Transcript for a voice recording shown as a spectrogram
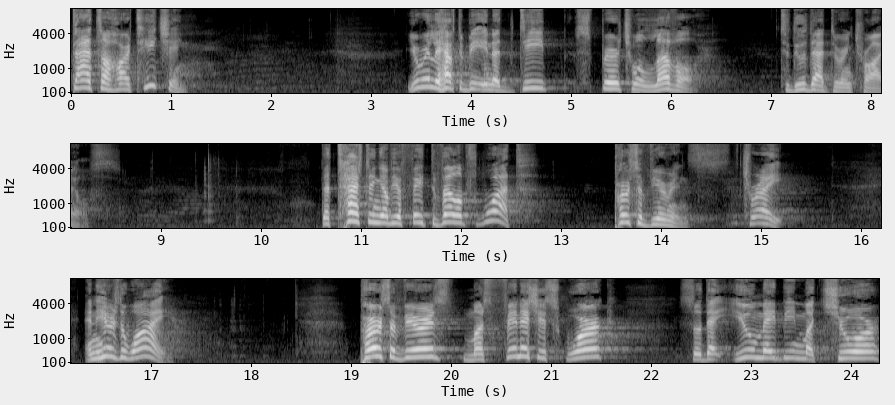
That's a hard teaching. You really have to be in a deep spiritual level to do that during trials. The testing of your faith develops what? Perseverance. That's right. And here's the why perseverance must finish its work so that you may be mature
